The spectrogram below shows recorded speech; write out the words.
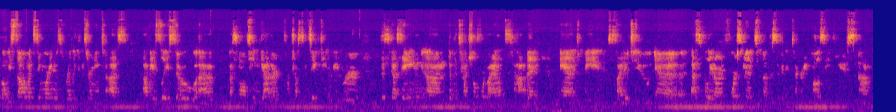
What we saw Wednesday morning was really concerning to us. Obviously, so uh, a small team gathered from Trust and Safety. We were discussing um, the potential for violence to happen, and we decided to uh, escalate our enforcement of the civic integrity policy use um,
